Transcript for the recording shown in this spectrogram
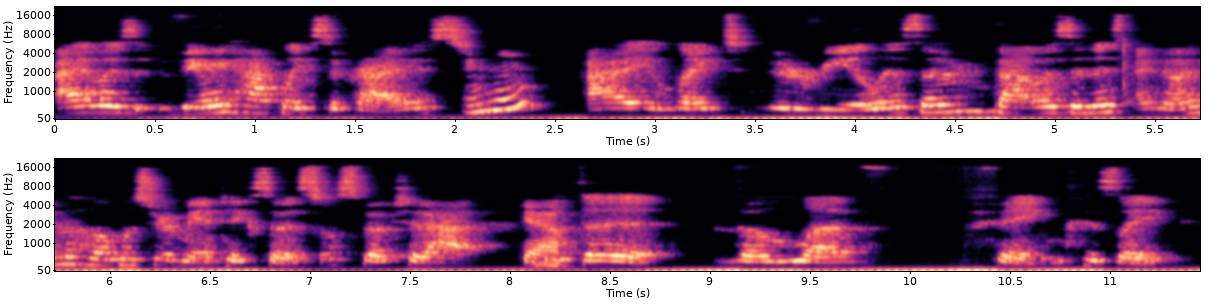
I was very happily surprised. Mm-hmm. I liked the realism that was in this. I know I'm a hopeless romantic, so it still spoke to that. Yeah. But the the love thing, because like,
